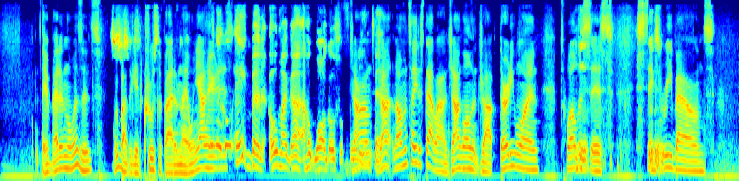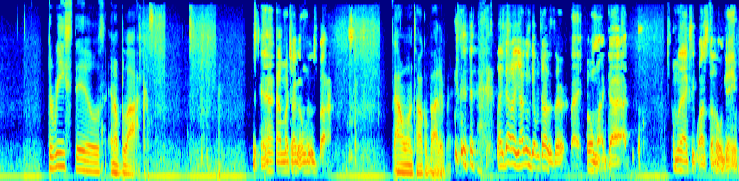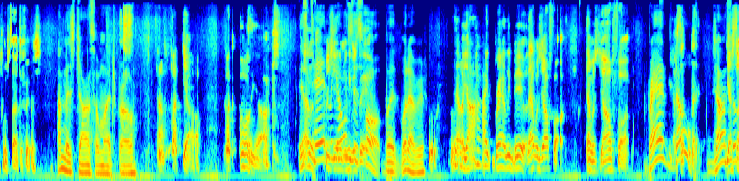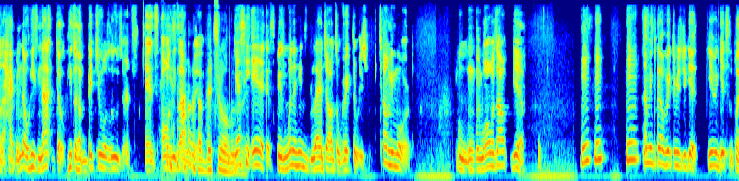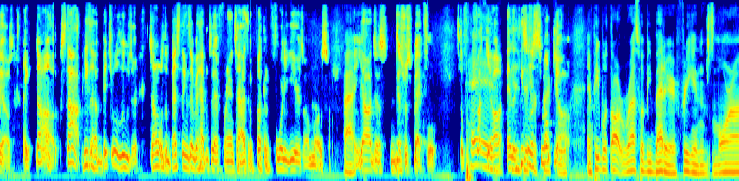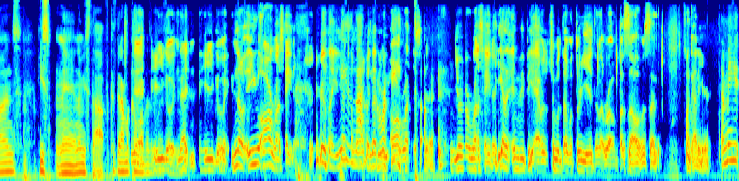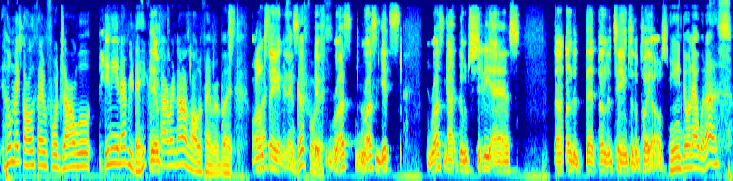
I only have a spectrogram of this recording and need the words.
They're better than the Wizards. We're about to get crucified tonight. When y'all hear this, Who ain't better? Oh my God! I hope Wall goes for forty John. John, no, I'm gonna tell you the stat line. John going to drop 31, 12 Mhm. assists, 6 Mhm. rebounds, three steals, and a block. How much y'all gonna lose by? I don't want to talk about it, man. like that, y'all gonna get what y'all deserve. Like, oh my God! I'm gonna actually watch the whole game from start to finish. I miss John so much, bro. Oh, fuck y'all. Fuck all y'all. It's Ted appreciate it when he was Leon's fault, but whatever. No, y'all hype Bradley Beal. That was y'all fault. That was y'all fault. Brad, Y'all no. said- John Y'all started hyping. No, he's not dope. He's a habitual loser, and it's all he's he's, not ever been. habitual loser. Yes, he is. Because when did he led y'all to victories? Tell me more. When Wall was out, yeah. Hmm, hmm. How many playoff victories you get? You even get to the playoffs. Like, dog, stop. He's a habitual loser. John was the best things ever happened to that franchise in fucking 40 years almost. Fact. And y'all just disrespectful. Ted fuck y'all, and he's gonna smoke y'all. And people thought Russ would be better. Freaking morons. He's man. Let me stop, because then I'm gonna come Yeah, off as a here you go. That, here you go. No, you are Russ hater. like you He's gotta come not off with nothing. You are Russ. You're a Russ hater. He got an MVP average triple double three years in a row, but so all of a sudden, fuck out of here. I mean, he- he'll make the Hall of Fame before John will any and every day. He can If- retire right now as Hall of Famer, but All I'm saying isn't is, good for if us. Russ Russ gets Russ got them shitty ass Thunder that Thunder team to the playoffs. He ain't doing that with us.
